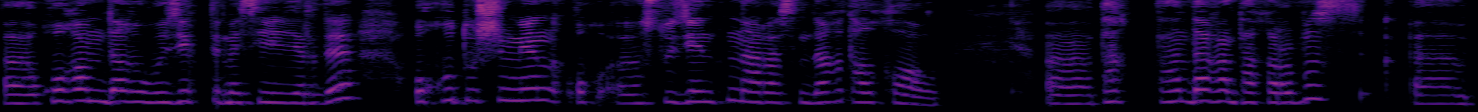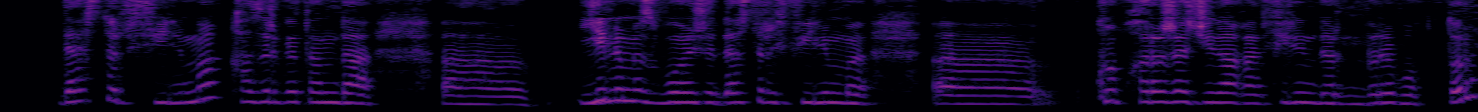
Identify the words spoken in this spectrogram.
қоғамдағы өзекті мәселелерді оқытушы мен студенттің арасындағы талқылау. Таңдаған тақырыбымыз ә, дәстүр фильмі. Қазіргі таңда ә, еліміз бойынша дәстүр фильмі ә, көп қаражат жинаған фильмдердің бірі болып тұр.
